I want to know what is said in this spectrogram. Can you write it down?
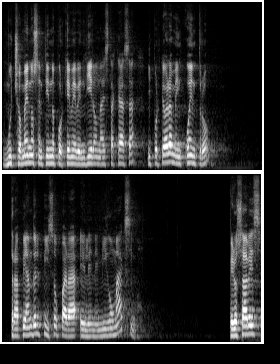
mucho menos entiendo por qué me vendieron a esta casa y por qué ahora me encuentro trapeando el piso para el enemigo máximo. Pero sabes,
